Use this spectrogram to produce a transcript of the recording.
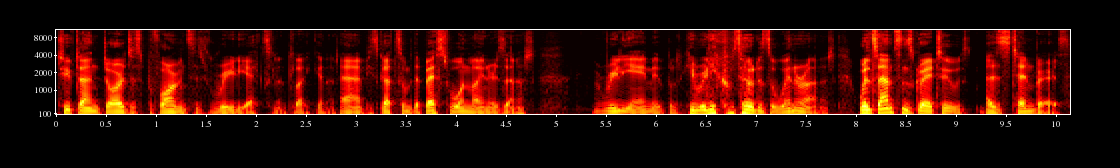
Chief Dan George's performance is really excellent. Like in it, um, he's got some of the best one-liners in it. Really amiable. He really comes out as a winner on it. Will Sampson's great too as Ten Bears.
